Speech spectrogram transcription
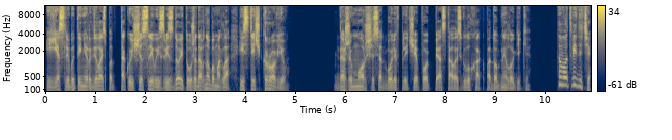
И если бы ты не родилась под такой счастливой звездой, то уже давно бы могла истечь кровью». Даже морщась от боли в плече, Поппи осталась глуха к подобной логике. «Вот видите,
